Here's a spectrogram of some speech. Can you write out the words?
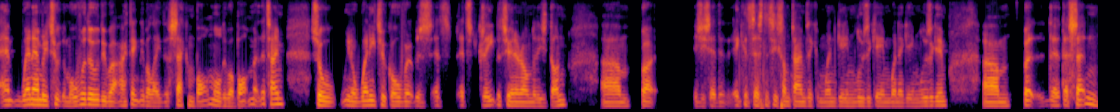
And when Emery took them over, though, they were I think they were like the second bottom or they were bottom at the time. So you know when he took over, it was it's it's great the turnaround that he's done. Um, but as you said, the inconsistency sometimes they can win game, lose a game, win a game, lose a game. Um, but they're, they're sitting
